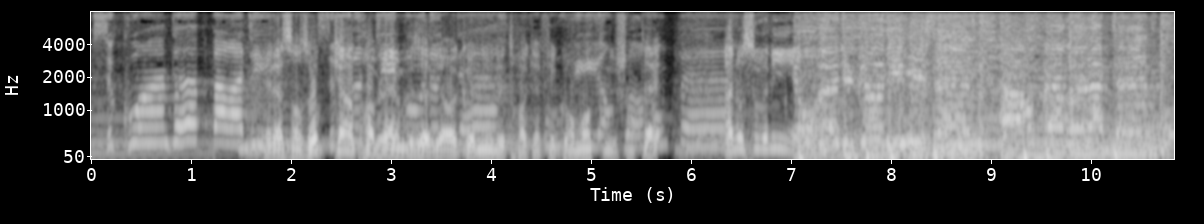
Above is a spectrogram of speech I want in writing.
ce coin de paradis Et là, sans aucun problème, vous aviez reconnu les trois cafés gourmands qui nous chantaient. À nos souvenirs. On veut du Claudie Musette, à en perdre la tête.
